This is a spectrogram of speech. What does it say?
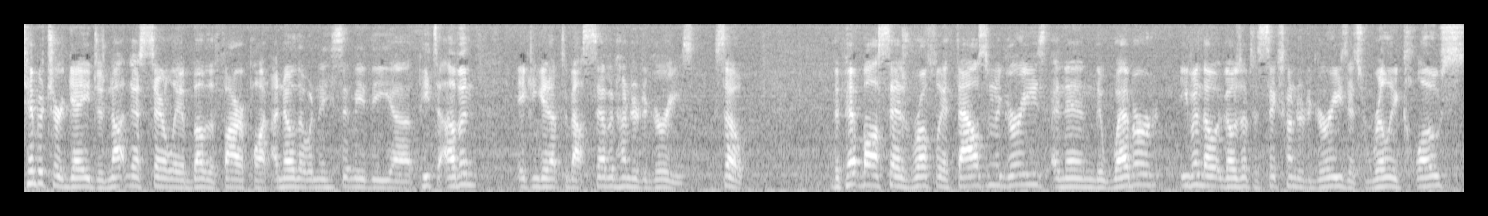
temperature gauge is not necessarily above the fire pot. I know that when he sent me the uh, pizza oven, it can get up to about 700 degrees. So the Pit Boss says roughly thousand degrees, and then the Weber, even though it goes up to 600 degrees, it's really close.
